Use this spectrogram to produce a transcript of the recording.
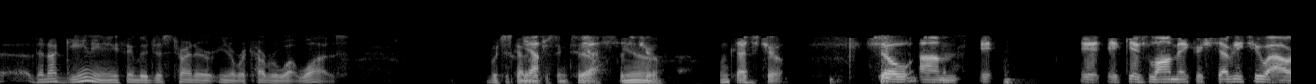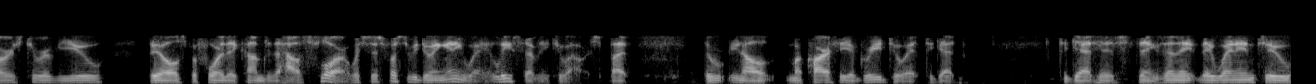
Uh, they're not gaining anything. They're just trying to you know recover what was, which is kind of interesting too. Yes, that's yeah. true. Okay. That's true. So um, it it it gives lawmakers 72 hours to review bills before they come to the House floor, which they're supposed to be doing anyway, at least 72 hours. But the you know McCarthy agreed to it to get to get his things, and they they went into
